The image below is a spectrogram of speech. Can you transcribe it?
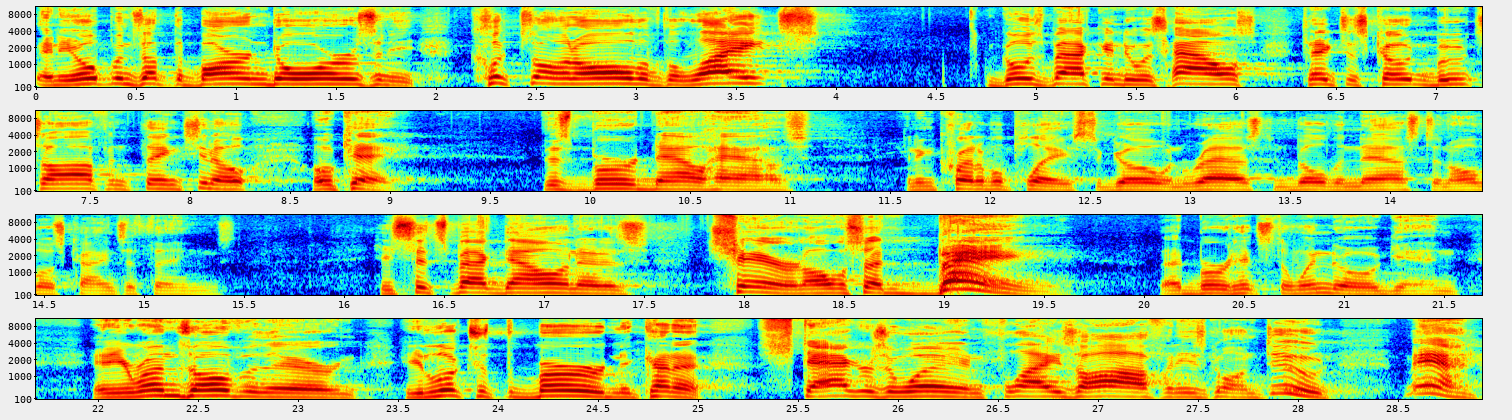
and he opens up the barn doors and he clicks on all of the lights, goes back into his house, takes his coat and boots off and thinks, you know, okay, this bird now has an incredible place to go and rest and build a nest and all those kinds of things. He sits back down at his chair and all of a sudden, bang, that bird hits the window again. And he runs over there and he looks at the bird and it kind of staggers away and flies off. And he's going, dude, man.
